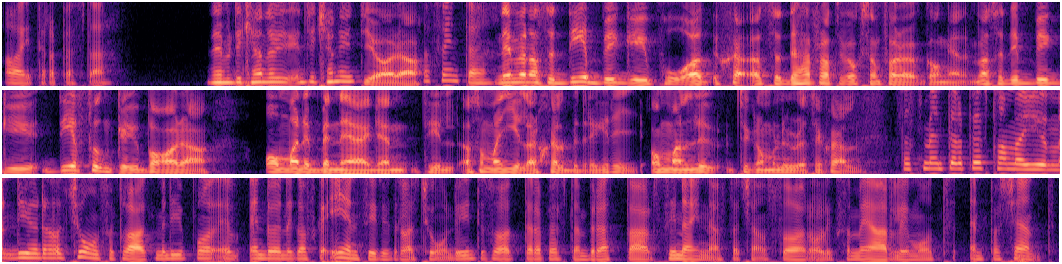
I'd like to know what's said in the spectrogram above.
AI-terapeuter. Nej men det kan du, det kan du inte göra. Varför inte? Nej men alltså det bygger ju på, alltså det här pratade vi också om förra gången, men alltså det bygger ju, det funkar ju bara om man är benägen till, alltså om man gillar självbedrägeri, om man lur, tycker om att lura sig själv. Fast med en terapeut har man ju, det är ju en relation såklart, men det är ju på, ändå en ganska ensidig relation. Det är ju inte så att terapeuten berättar sina innersta känslor och liksom är ärlig mot en patient.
